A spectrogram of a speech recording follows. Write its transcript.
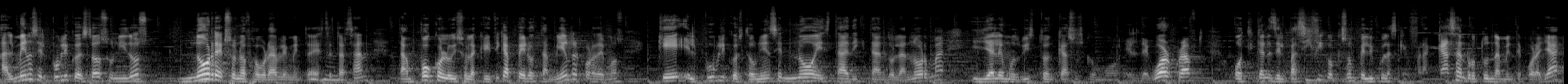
Al menos el público de Estados Unidos no reaccionó favorablemente a este Tarzán. Tampoco lo hizo la crítica, pero también recordemos que el público estadounidense no está dictando la norma. Y ya lo hemos visto en casos como el de Warcraft o Titanes del Pacífico, que son películas que fracasan rotundamente por allá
